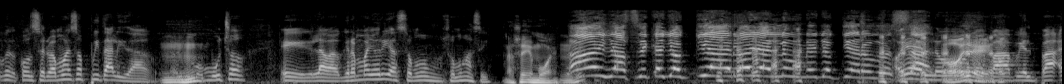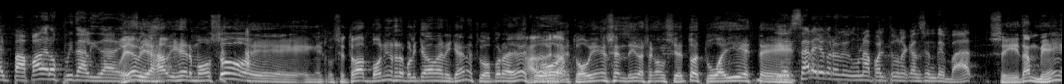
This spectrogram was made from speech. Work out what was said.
latinos conservamos esa hospitalidad. Mu- Muchos eh, la gran mayoría somos, somos así. Así mismo es. Ay, así que yo quiero, hoy es lunes, yo quiero Oye, gozar. el, lunes, Oye, papi, el, pa- el papá de la hospitalidad. Oye, ese. vi a Javi Hermoso eh, en el concierto de Bad Bunny en República Dominicana. Estuvo por allá. Ah, Estuvo, ¿verdad? estuvo bien encendido ese concierto. Estuvo ahí Y este. él sale, yo creo que en una parte de una canción de Bad. Sí, también.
